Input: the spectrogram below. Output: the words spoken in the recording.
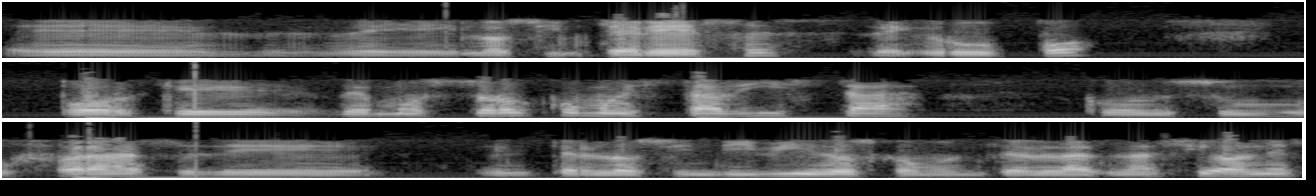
eh, de los intereses de grupo, porque demostró como estadista con su frase de entre los individuos como entre las naciones,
